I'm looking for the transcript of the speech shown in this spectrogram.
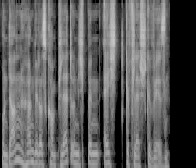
Und dann hören wir das komplett und ich bin echt geflasht gewesen.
